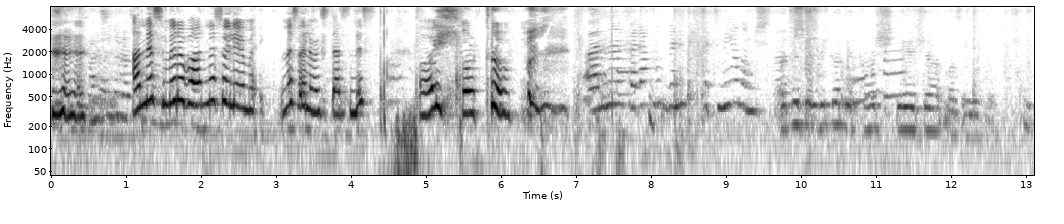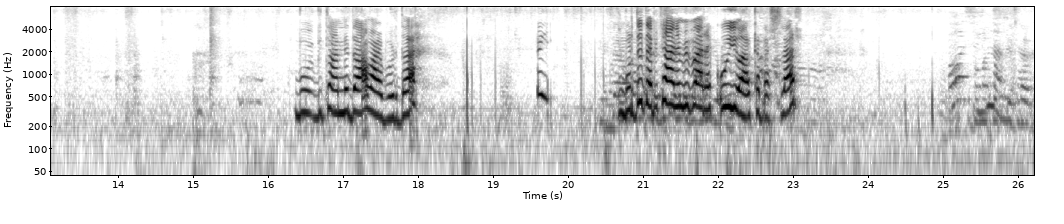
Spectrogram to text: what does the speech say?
annesi merhaba. Ne söyleyeme ne söylemek istersiniz? Ay korktum. Anne Ferhat benim piketimi yalamıştı. Açın dikkat et taş diye şey yapmasın. Bu bir tane daha var burada. Burada da bir tane mübarek uyuyor arkadaşlar. Alacak.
